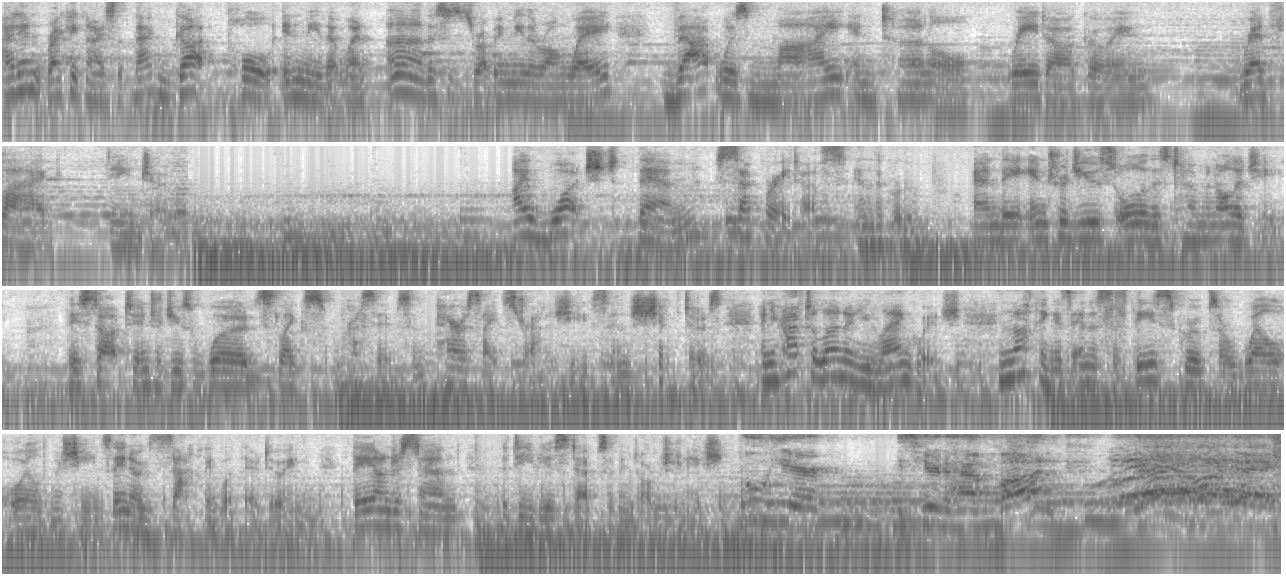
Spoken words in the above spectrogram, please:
I didn't recognize that that gut pull in me that went, uh, this is rubbing me the wrong way. That was my internal radar going, red flag, danger. I watched them separate us in the group, and they introduced all of this terminology. They start to introduce words like suppressives and parasite strategies and shifters, and you have to learn a new language. Nothing is innocent. These groups are well oiled machines. They know exactly what they're doing, they understand the devious steps of indoctrination. Who here is here to have fun? Yeah, okay.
